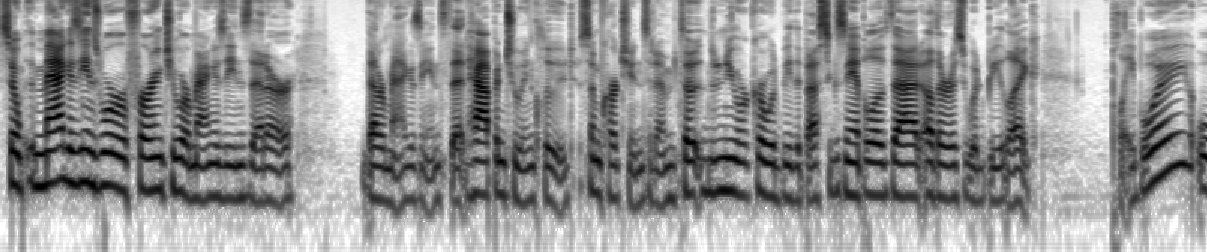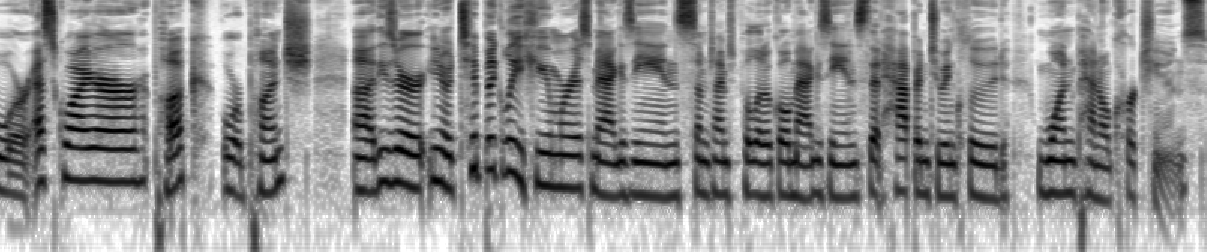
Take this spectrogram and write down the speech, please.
So the magazines we're referring to are magazines that are that are magazines that happen to include some cartoons in them. So the New Yorker would be the best example of that. Others would be like Playboy or Esquire, Puck or Punch. Uh, these are, you know, typically humorous magazines, sometimes political magazines that happen to include one panel cartoons.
